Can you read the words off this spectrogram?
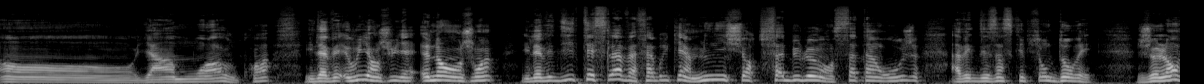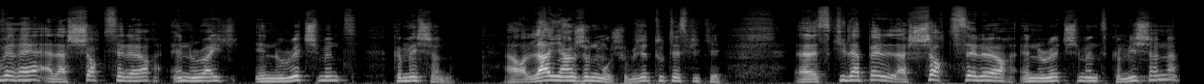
il y a un mois, je crois. Il avait, oui, en juillet, non, en juin. Il avait dit Tesla va fabriquer un mini short fabuleux en satin rouge avec des inscriptions dorées. Je l'enverrai à la Short Seller Enrichment Commission. Alors là, il y a un jeu de mots. Je suis obligé de tout expliquer. Euh, ce qu'il appelle la Short Seller Enrichment Commission,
